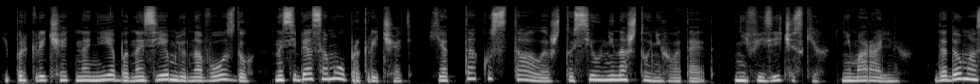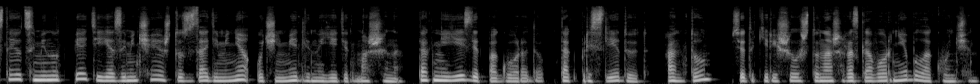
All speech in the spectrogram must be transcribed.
и прокричать на небо, на землю, на воздух, на себя саму прокричать. Я так устала, что сил ни на что не хватает. Ни физических, ни моральных. До дома остается минут пять, и я замечаю, что сзади меня очень медленно едет машина. Так не ездит по городу, так преследуют. Антон все таки решил, что наш разговор не был окончен.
